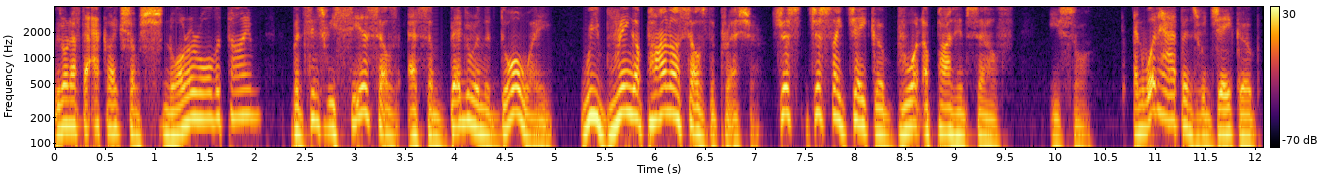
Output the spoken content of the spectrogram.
We don't have to act like some schnorrer all the time. But since we see ourselves as some beggar in the doorway, we bring upon ourselves the pressure, just, just like Jacob brought upon himself Esau. And what happens when Jacob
